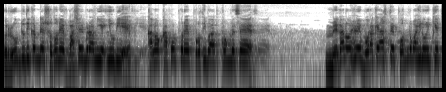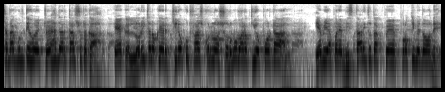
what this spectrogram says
রূপজুদি কাণ্ডে সদনে বাসের বেড়া নিয়ে ইউডিএফ, কালো কাপড় পরে প্রতিবাদ কংগ্রেসের। মেঘালয় হয়ে বোরাকে আসতে পণ্যবাহী লরিকে চাঁদা গুনতে হয়ে ছয় হাজার চারশো টাকা। এক লরি চালকের চিরকুট ফাঁস করল সর্বভারতীয় পোর্টাল। এ ব্যাপারে বিস্তারিত থাকবে প্রতিবেদনে।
